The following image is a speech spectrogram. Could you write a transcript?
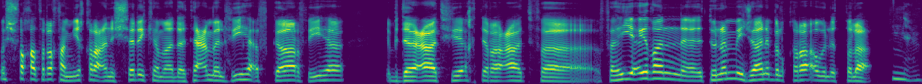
مش فقط رقم يقرأ عن الشركة ماذا تعمل فيها أفكار فيها إبداعات فيها اختراعات ف... فهي أيضا تنمي جانب القراءة والاطلاع. نعم.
